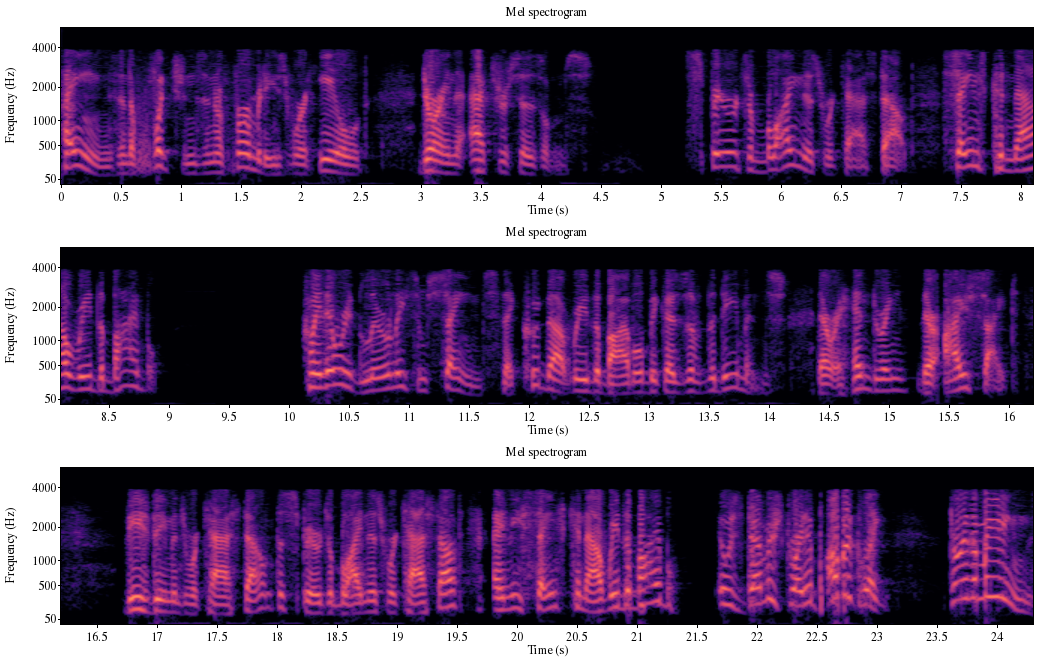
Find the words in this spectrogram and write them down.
pains and afflictions and infirmities were healed during the exorcisms. Spirits of blindness were cast out. Saints could now read the Bible. I mean, there were literally some saints that could not read the Bible because of the demons that were hindering their eyesight. These demons were cast out, the spirits of blindness were cast out, and these saints can now read the Bible. It was demonstrated publicly during the meetings.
